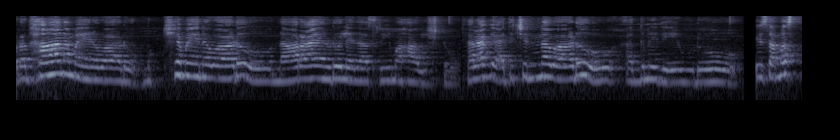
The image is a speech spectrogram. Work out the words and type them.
ప్రధానమైనవాడు ముఖ్యమైనవాడు నారాయణుడు లేదా శ్రీ మహావిష్ణువు. అలాగే అతి చిన్నవాడు అగ్నిదేవుడు. ఈ సమస్త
